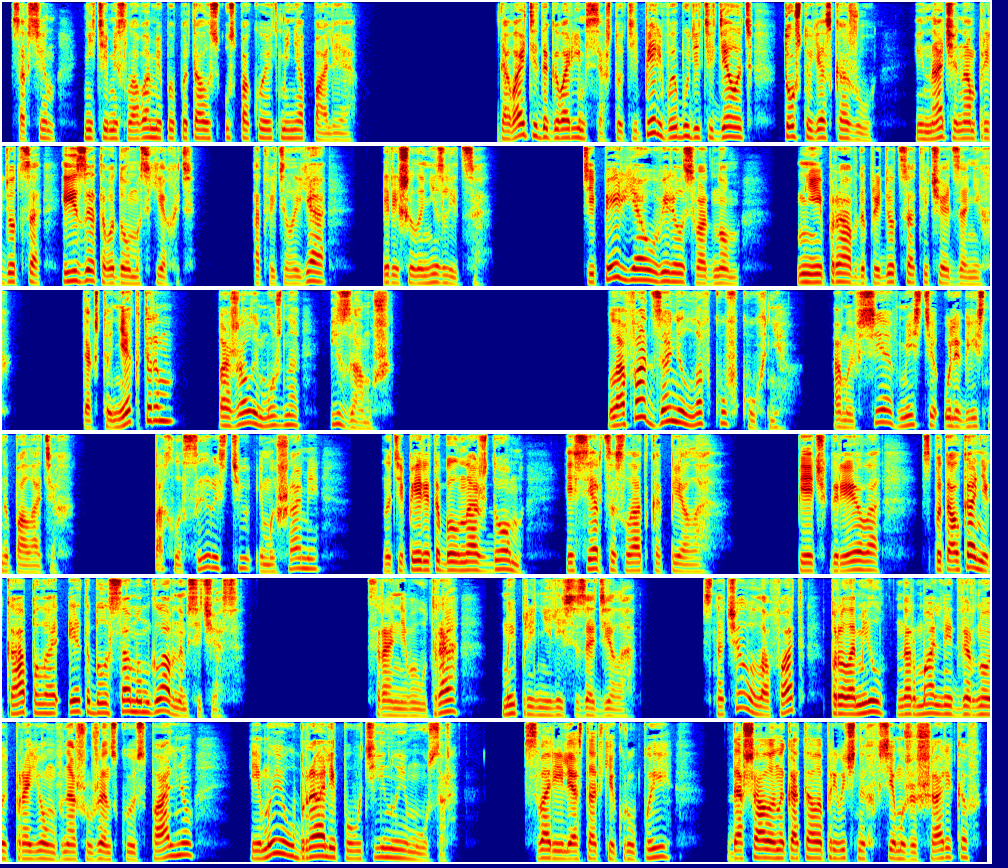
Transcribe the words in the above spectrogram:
Совсем не теми словами попыталась успокоить меня Палия. «Давайте договоримся, что теперь вы будете делать то, что я скажу, иначе нам придется и из этого дома съехать», — ответила я и решила не злиться. Теперь я уверилась в одном — мне и правда придется отвечать за них. Так что некоторым, пожалуй, можно и замуж. Лафат занял лавку в кухне а мы все вместе улеглись на палатях. Пахло сыростью и мышами, но теперь это был наш дом, и сердце сладко пело. Печь грела, с потолка не капало, и это было самым главным сейчас. С раннего утра мы принялись за дело. Сначала Лафат проломил нормальный дверной проем в нашу женскую спальню, и мы убрали паутину и мусор. Сварили остатки крупы, Дошала накатала привычных всем уже шариков.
